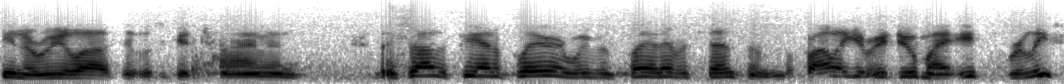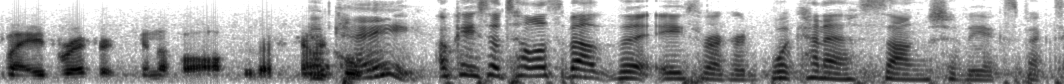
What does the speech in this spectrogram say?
you know, realized it was a good time. And they signed the piano player, and we've been playing ever since. And we'll finally get ready to do my eighth, release my eighth record in the fall. So that's kind of Okay. Okay, so tell us about the eighth record. What kind of songs should we expect?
